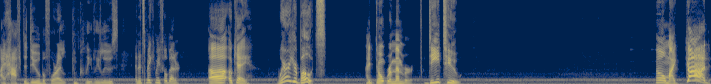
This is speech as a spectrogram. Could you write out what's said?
I have to do before I completely lose, and it's making me feel better. Uh, okay. Where are your boats? I don't remember. D2. Oh my god!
